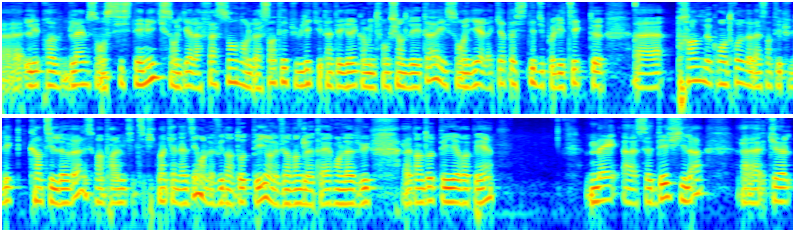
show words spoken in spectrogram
euh, les problèmes sont systémiques, ils sont liés à la façon dont la santé publique est intégrée comme une fonction de l'État, ils sont liés à la capacité du politique de euh, prendre le contrôle de la santé publique quand ils le veulent. C'est pas un problème qui est typiquement canadien. On l'a vu dans d'autres pays, on l'a vu en Angleterre, on l'a vu euh, dans d'autres pays européens. Mais euh, ce défi-là, euh, que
